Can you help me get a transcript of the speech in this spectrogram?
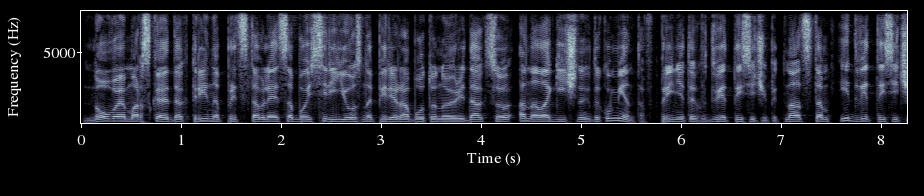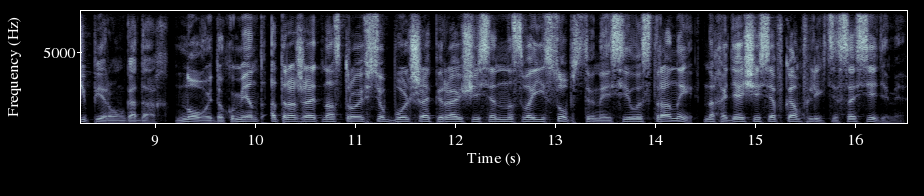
Новая морская доктрина представляет собой серьезно переработанную редакцию аналогичных документов, принятых в 2015 и 2001 годах. Новый документ отражает настрой все больше опирающийся на свои собственные силы страны, находящейся в конфликте с соседями.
